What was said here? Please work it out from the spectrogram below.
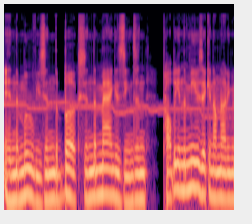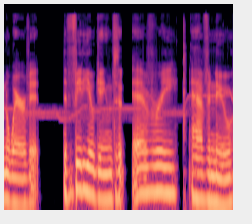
in the movies in the books in the magazines and probably in the music and i'm not even aware of it. The video games at every avenue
